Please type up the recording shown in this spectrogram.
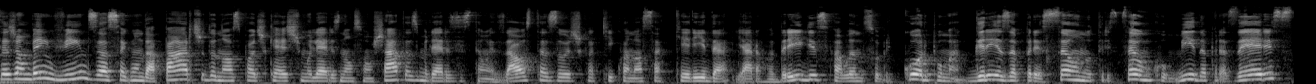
Sejam bem-vindos à segunda parte do nosso podcast Mulheres Não São Chatas, Mulheres Estão Exaustas. Hoje aqui com a nossa querida Yara Rodrigues, falando sobre corpo, magreza, pressão, nutrição, comida, prazeres.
